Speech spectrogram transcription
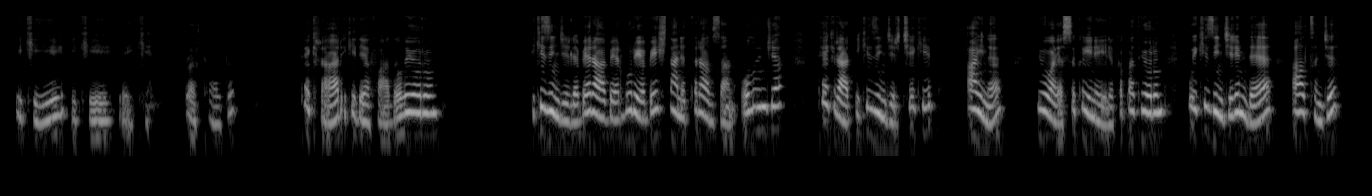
2 2 ve 2 4 oldu. Tekrar iki defa doluyorum. 2 zincirle beraber buraya 5 tane trabzan olunca tekrar 2 zincir çekip aynı yuvaya sık iğne ile kapatıyorum. Bu iki zincirim de 6.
